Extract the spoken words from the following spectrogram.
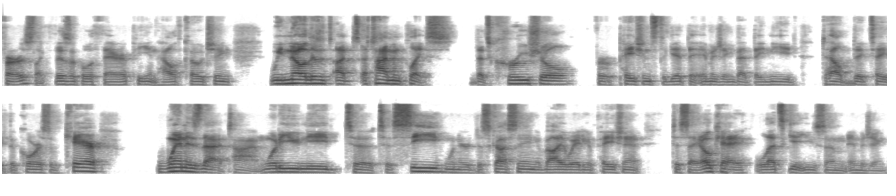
first, like physical therapy and health coaching, we know there's a, a time and place that's crucial for patients to get the imaging that they need to help dictate the course of care. When is that time? What do you need to to see when you're discussing evaluating a patient to say okay let's get you some imaging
